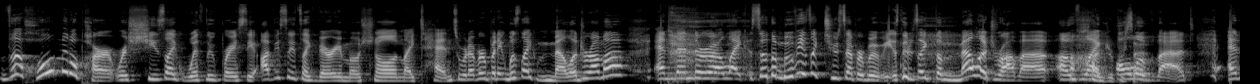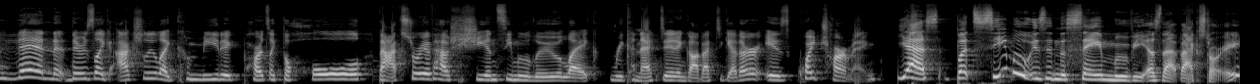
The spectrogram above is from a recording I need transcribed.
the whole middle part where she's like with Luke Bracey, obviously it's like very emotional and like tense or whatever, but it was like melodrama. And then there are like so the movie is like two separate movies. There's like the melodrama of like all 100%. of that. And then there's like actually like comedic parts, like the whole backstory of how she and Simu Liu like reconnected and got back together is quite charming. Yes, but Simu is in the same movie as that backstory.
